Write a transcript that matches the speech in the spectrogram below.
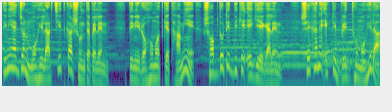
তিনি একজন মহিলার চিৎকার শুনতে পেলেন। তিনি রহমতকে থামিয়ে শব্দটির দিকে এগিয়ে গেলেন। সেখানে একটি বৃদ্ধ মহিলা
